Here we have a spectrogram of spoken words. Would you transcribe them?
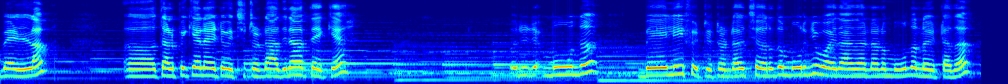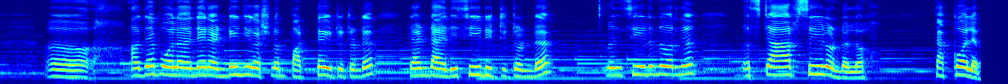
വെള്ളം തിളപ്പിക്കാനായിട്ട് വെച്ചിട്ടുണ്ട്. അതിനകത്തേക്ക് ഒരു മൂന്ന് ബേ ലീഫ് ഇട്ടിട്ടുണ്ട്. ചെറുത് മുറിഞ്ഞു പോയതായതുകൊണ്ടാണ് മൂന്നെണ്ണം ഇട്ടത്. അതേപോലെ തന്നെ രണ്ടിഞ്ച് കഷ്ണം പട്ട ഇട്ടിട്ടുണ്ട്. രണ്ട് അനിസീഡ് ഇട്ടിട്ടുണ്ട്. അനിസീഡ് എന്ന് പറഞ്ഞാൽ സ്റ്റാർ സീഡ് ഉണ്ടല്ലോ. തക്കോലം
